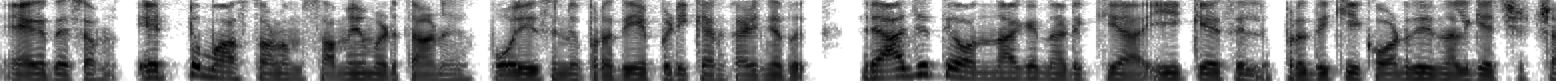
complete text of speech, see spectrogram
ഏകദേശം എട്ട് മാസത്തോളം സമയമെടുത്താണ് പോലീസിന് പ്രതിയെ പിടിക്കാൻ കഴിഞ്ഞത്. രാജ്യത്തെ ഒന്നാകെ നടുക്കിയ ഈ കേസിൽ പ്രതിക്ക് കോടതി നൽകിയ ശിക്ഷ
